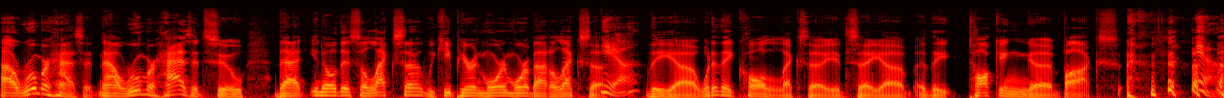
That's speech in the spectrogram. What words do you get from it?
Uh, rumor has it. Now, rumor has it, Sue, that, you know, this Alexa, we keep hearing more and more about Alexa. Yeah. The, uh, what do they call Alexa? It's a, uh, the talking uh, box. yeah,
